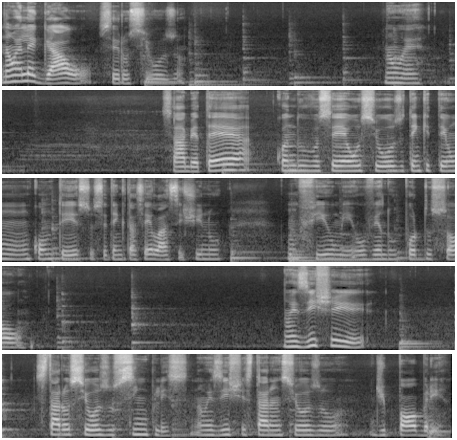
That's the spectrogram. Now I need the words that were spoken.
Não é legal ser ocioso. Não é. Sabe, até quando você é ocioso tem que ter um contexto. Você tem que estar, tá, sei lá, assistindo um filme ou vendo o pôr do sol. Não existe estar ocioso simples. Não existe estar ansioso de pobre.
